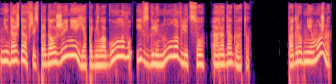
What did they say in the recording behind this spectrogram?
не дождавшись продолжения, я подняла голову и взглянула в лицо Радагату. «Подробнее можно?»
